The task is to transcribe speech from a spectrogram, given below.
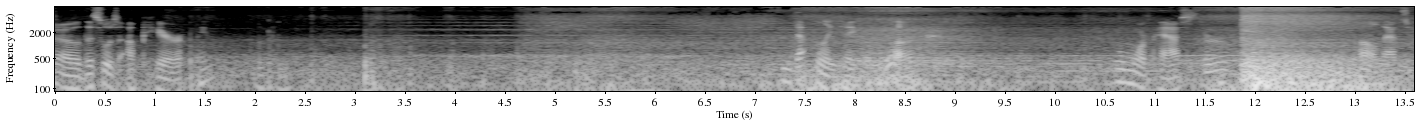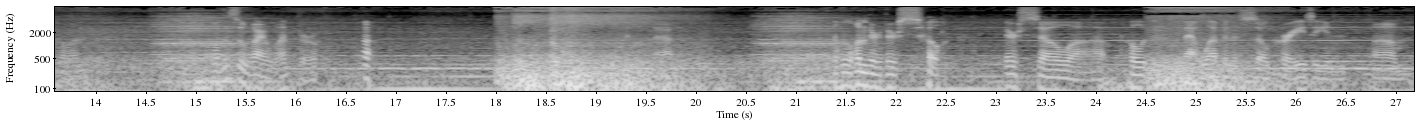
so this was up here. Definitely take a look. One more pass through. Oh, that's fun. Well, this is why I went through. No wonder they're so they're so uh, potent. That weapon is so crazy and um,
